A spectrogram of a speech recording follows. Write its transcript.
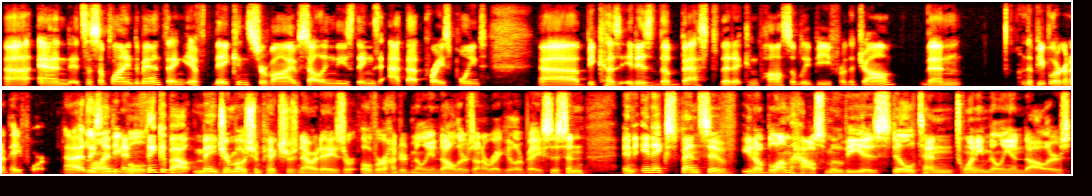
Uh, and it's a supply and demand thing. If they can survive selling these things at that price point, uh, because it is the best that it can possibly be for the job, then the people are going to pay for it. Uh, at least well, and, people and think about major motion pictures nowadays are over hundred million dollars on a regular basis, and an inexpensive, you know, Blumhouse movie is still 10, 20 million dollars.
